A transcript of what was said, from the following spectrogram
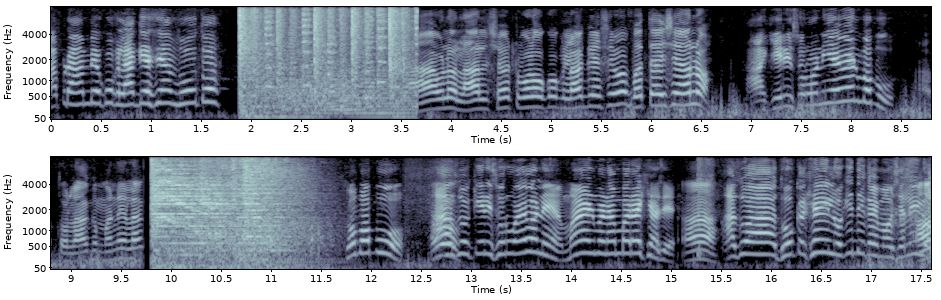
આપણા આંબે કોક લાગે છે એમ જોવો તો. હા ઓલો લાલ શર્ટ વાળો કોક લાગે છે હો બતાય છે હાલો. આ કેરી સોરવાની આવે ને બાપુ? આ તો લાગે મને લાગે. જો બાપુ આ. જો કેરી સોરવા આવ્યા ને માઇન્ડમાં આંબા રાખ્યા છે. હા. આ જો આ ધોકા ખેઈ લો કીધી કઈ આવશે લઈ લો.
